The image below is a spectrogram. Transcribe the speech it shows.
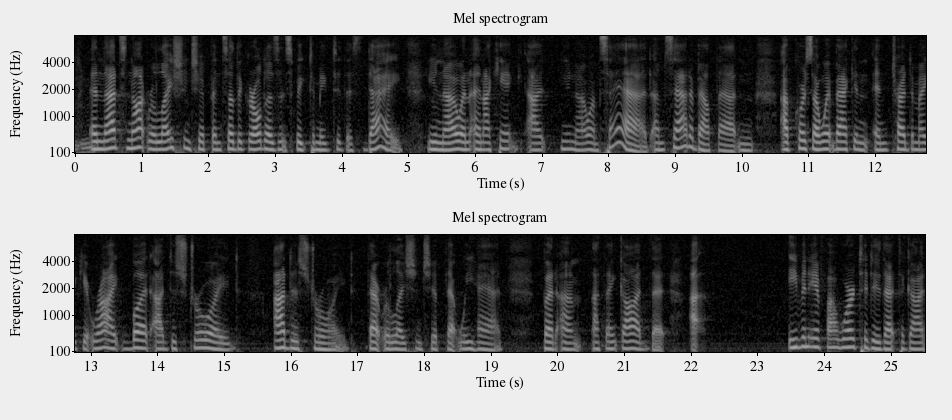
Mm-hmm. and that's not relationship and so the girl doesn't speak to me to this day you know and and i can't i you know i'm sad i'm sad about that. And of course i went back and and tried to make it right but i destroyed i destroyed that relationship that we had. But um i thank god that even if i were to do that to god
